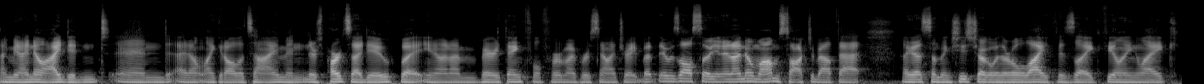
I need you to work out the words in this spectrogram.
I mean, I know I didn't, and I don't like it all the time. And there's parts I do, but you know, and I'm very thankful for my personality trait. But it was also, you know, and I know mom's talked about that. Like that's something she struggled with her whole life is like feeling like,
